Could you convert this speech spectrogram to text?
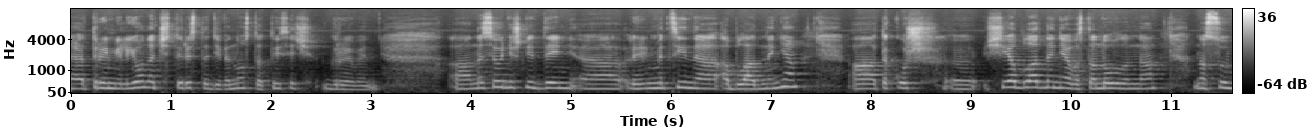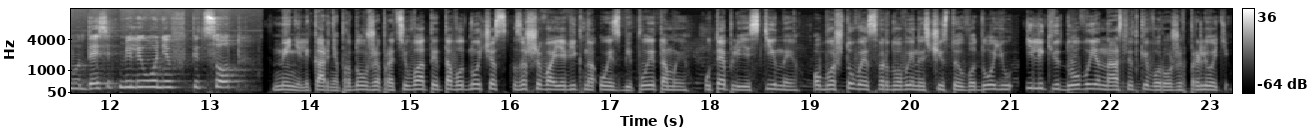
е, 3 мільйони 490 тисяч гривень. На сьогоднішній день е, реанімаційне обладнання, а також ще обладнання встановлено на суму 10 мільйонів 500 Нині лікарня продовжує працювати та водночас зашиває вікна ОСБ плитами, утеплює стіни, облаштовує свердловини з чистою водою і ліквідовує наслідки ворожих прильотів.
